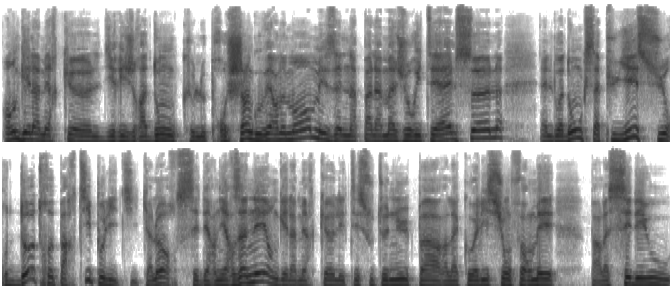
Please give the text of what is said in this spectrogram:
Angela Merkel dirigera donc le prochain gouvernement, mais elle n'a pas la majorité à elle seule. Elle doit donc s'appuyer sur d'autres partis politiques. Alors, ces dernières années, Angela Merkel était soutenue par la coalition formée par la CDU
